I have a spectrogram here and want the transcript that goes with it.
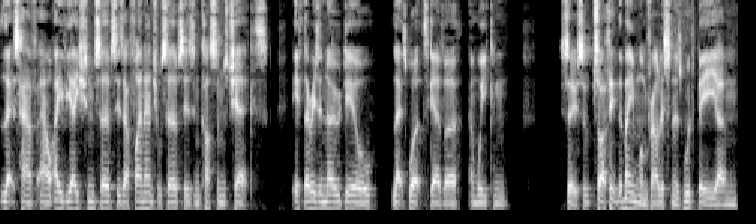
let's have our aviation services, our financial services, and customs checks. If there is a no deal, let's work together and we can. So, so, so I think the main one for our listeners would be um,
